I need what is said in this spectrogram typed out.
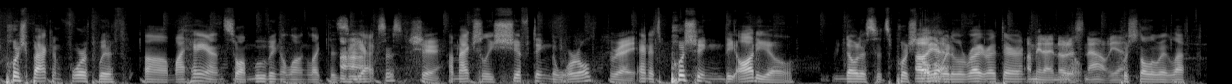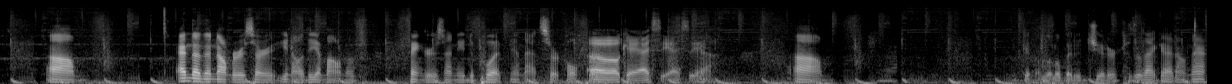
push back and forth with uh, my hands, so I'm moving along like the Uh-huh. z-axis. Sure. I'm actually shifting the world, Right. and it's pushing the audio. Notice it's pushed Oh, all yeah. the way to the right, right there. I mean, I you know, notice now. Yeah. pushed all the way left. Um, and then the numbers are, you know, the amount of fingers I need to put in that circle. For, Oh, okay. I see. I see. Yeah. Um, getting a little bit of jitter because of that guy down there.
